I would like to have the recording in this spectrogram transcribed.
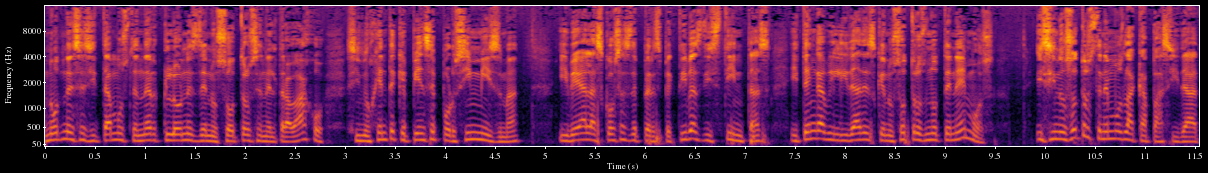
No necesitamos tener clones de nosotros en el trabajo, sino gente que piense por sí misma y vea las cosas de perspectivas distintas y tenga habilidades que nosotros no tenemos. Y si nosotros tenemos la capacidad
